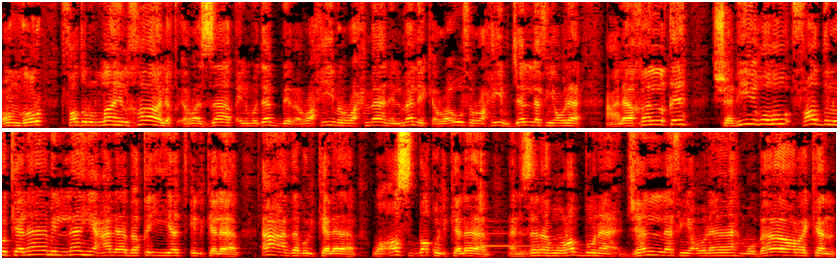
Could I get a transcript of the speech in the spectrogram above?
انظر فضل الله الخالق الرزاق المدبر الرحيم الرحمن الملك الرؤوف الرحيم جل في علاه على خلقه شبيهه فضل كلام الله على بقية الكلام أعذب الكلام وأصدق الكلام. أنزله ربنا جل في علاه مباركا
